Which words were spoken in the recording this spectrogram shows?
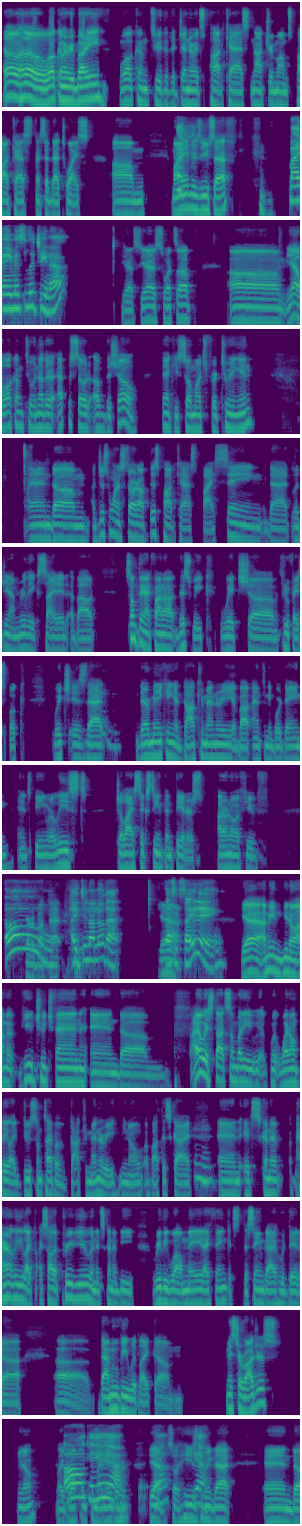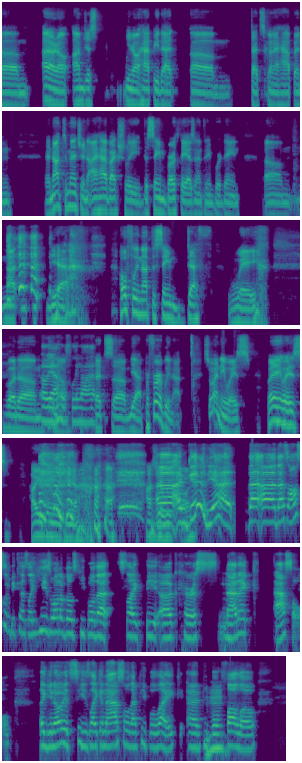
Hello, hello. Welcome, everybody. Welcome to the Degenerates podcast, not your mom's podcast. I said that twice. Um, my name is Youssef. My name is Legina. Yes, yes. What's up? Um, yeah, welcome to another episode of the show. Thank you so much for tuning in. And um, I just want to start off this podcast by saying that, Legina, I'm really excited about something I found out this week, which uh, through Facebook, which is that they're making a documentary about Anthony Bourdain and it's being released July 16th in theaters. I don't know if you've Oh, heard about that. I did not know that. Yeah. That's exciting. Yeah, I mean, you know, I'm a huge, huge fan, and um, I always thought somebody, why don't they like do some type of documentary, you know, about this guy? Mhm. And it's gonna apparently, like, I saw the preview, and it's gonna be really well made. I think it's the same guy who did uh, uh, that movie with like um, Mr. Rogers, you know, like Oh, okay, yeah, yeah. Yeah, Uh-huh. so he's Yeah. doing that, and um, I don't know. I'm just you know happy that um, that's to happen, and not to mention I have actually the same birthday as Anthony Bourdain. Um, not yeah, hopefully not the same death way, but um, Oh yeah, you know, hopefully not. that's um, yeah, preferably not. So, anyways, but anyways, how you doing, Legina? Uh, I'm good. Yeah, that uh, that's awesome because like he's one of those people that's like the uh, charismatic asshole. Like you know, it's he's like an asshole that people like and people Mhm. follow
